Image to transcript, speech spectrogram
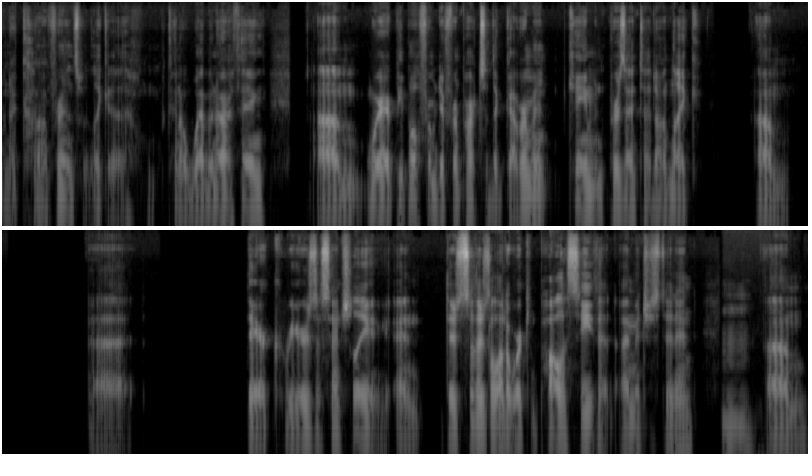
not a conference but like a kind of webinar thing um where people from different parts of the government came and presented on like um uh their careers essentially and there's so there's a lot of work in policy that I'm interested in Hmm. um,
